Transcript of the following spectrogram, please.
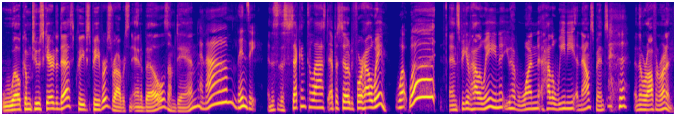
Welcome to Scared to Death, Creeps Peepers, Roberts and Annabelles. I'm Dan, And I'm Lynze. and this is the second to last episode before Halloween. What, what? And speaking of Halloween, you have one Halloweeny announcement, and then we're off and running.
